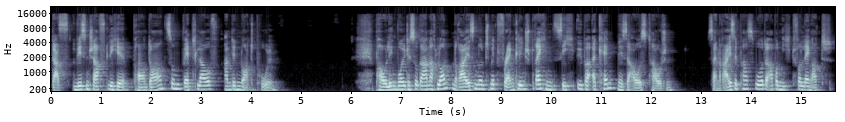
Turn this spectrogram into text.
das wissenschaftliche Pendant zum Wettlauf an den Nordpol. Pauling wollte sogar nach London reisen und mit Franklin sprechen, sich über Erkenntnisse austauschen. Sein Reisepass wurde aber nicht verlängert.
